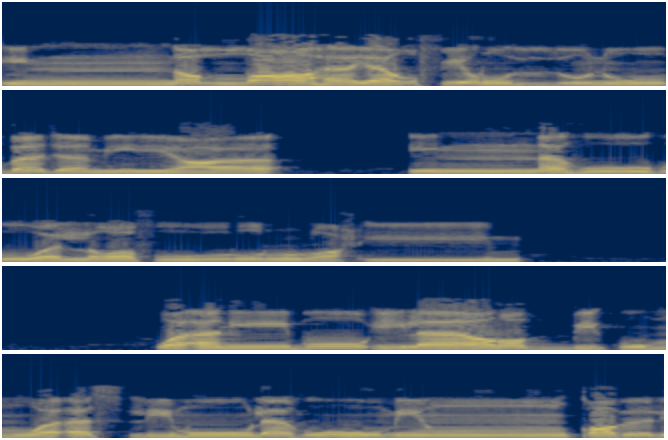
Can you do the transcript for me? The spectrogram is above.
إِنَّ اللَّهَ يَغْفِرُ الذُّنُوبَ جَمِيعًا إِنَّهُ هُوَ الْغَفُورُ الرَّحِيمُ وَأَنِيبُوا إِلَىٰ رَبِّكُمْ وَأَسْلِمُوا لَهُ مِن قَبْلِ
